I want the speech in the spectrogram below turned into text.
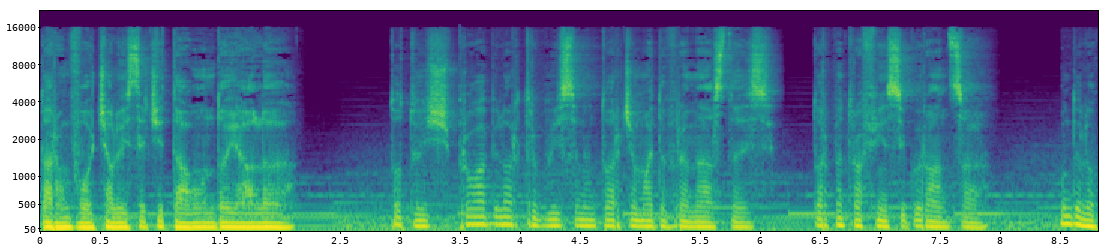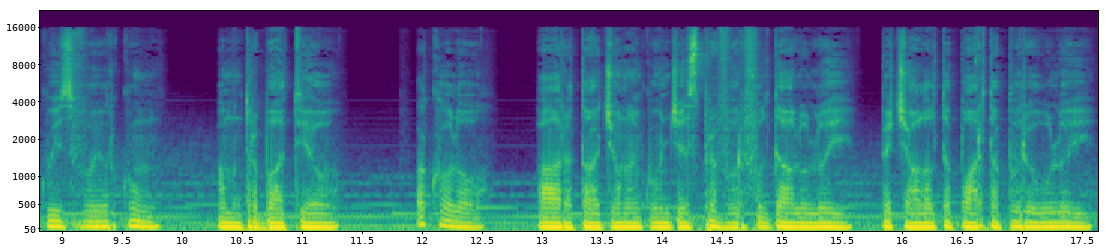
dar în vocea lui se cita o îndoială. Totuși, probabil ar trebui să ne întoarcem mai devreme astăzi, doar pentru a fi în siguranță. Unde locuiți voi oricum? Am întrebat eu. Acolo, a arătat John cu un gest spre vârful dealului, pe cealaltă parte a pârâului.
